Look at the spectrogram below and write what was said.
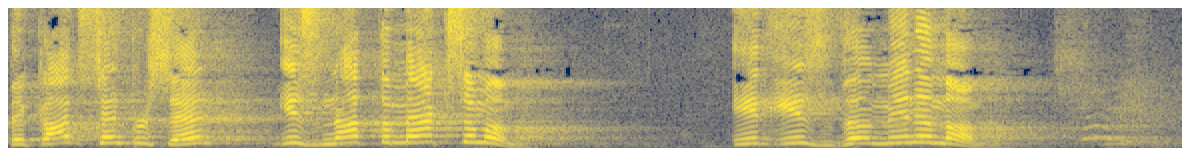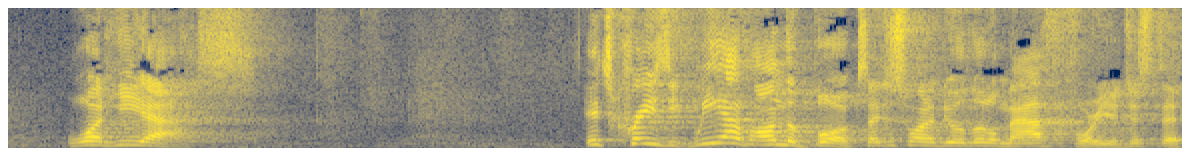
that God's 10% is not the maximum, it is the minimum. What He asks. It's crazy. We have on the books, I just want to do a little math for you just to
